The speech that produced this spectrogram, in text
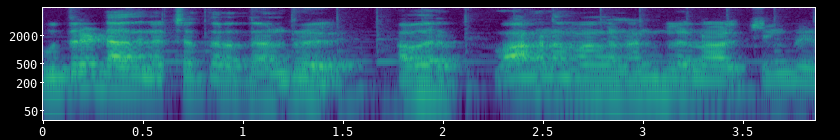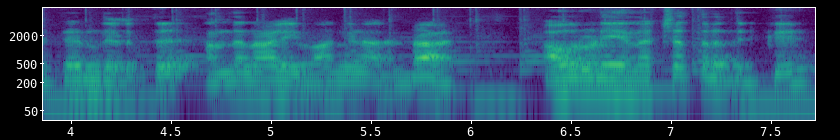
உத்திரட்டாதி நட்சத்திரத்தை அன்று அவர் வாகனம் வாங்க நாள் என்று தேர்ந்தெடுத்து அந்த நாளில் வாங்கினார் என்றால் அவருடைய நட்சத்திரத்திற்கு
